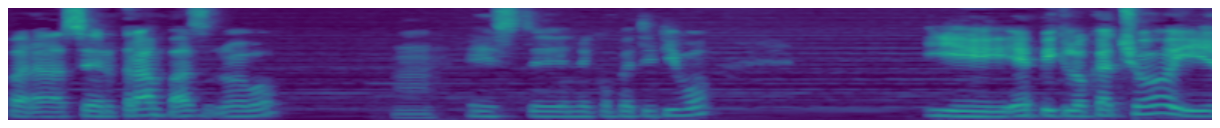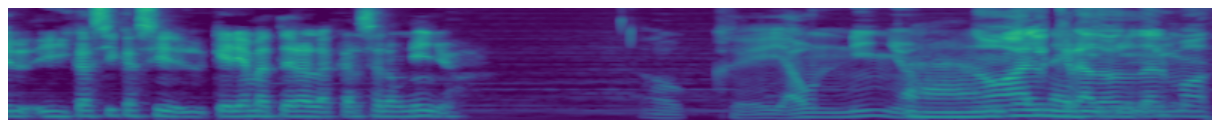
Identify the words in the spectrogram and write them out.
para hacer trampas de nuevo. Mm. Este, en el competitivo. Y Epic lo cachó y, casi casi quería meter a la cárcel a un niño. Ok, a un niño, ah, no al creador del mod.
